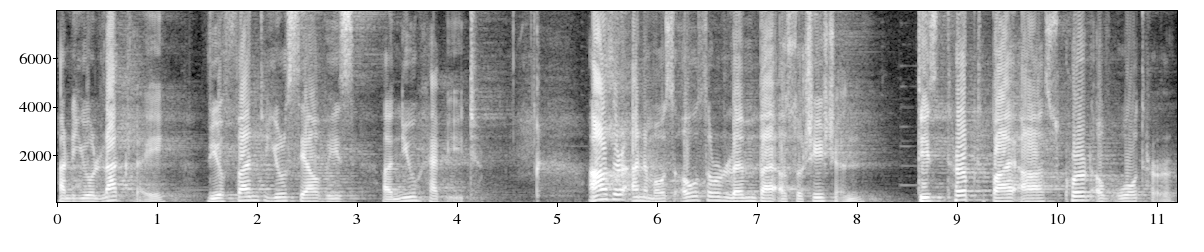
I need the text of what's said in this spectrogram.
and you likely will find yourself with a new habit. Other animals also learn by association. Disturbed by a squirt of water,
